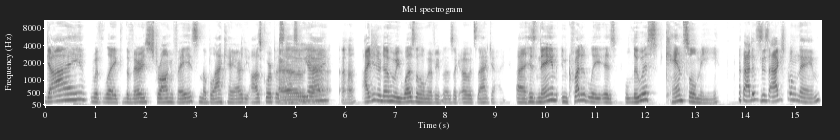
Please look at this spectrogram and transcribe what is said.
guy with like the very strong face and the black hair, the Oscorp assassin oh, guy. yeah. Uh huh. I didn't know who he was the whole movie, but I was like, oh, it's that guy. Uh, his name, incredibly, is Louis Cancelmi. that is his actual name.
